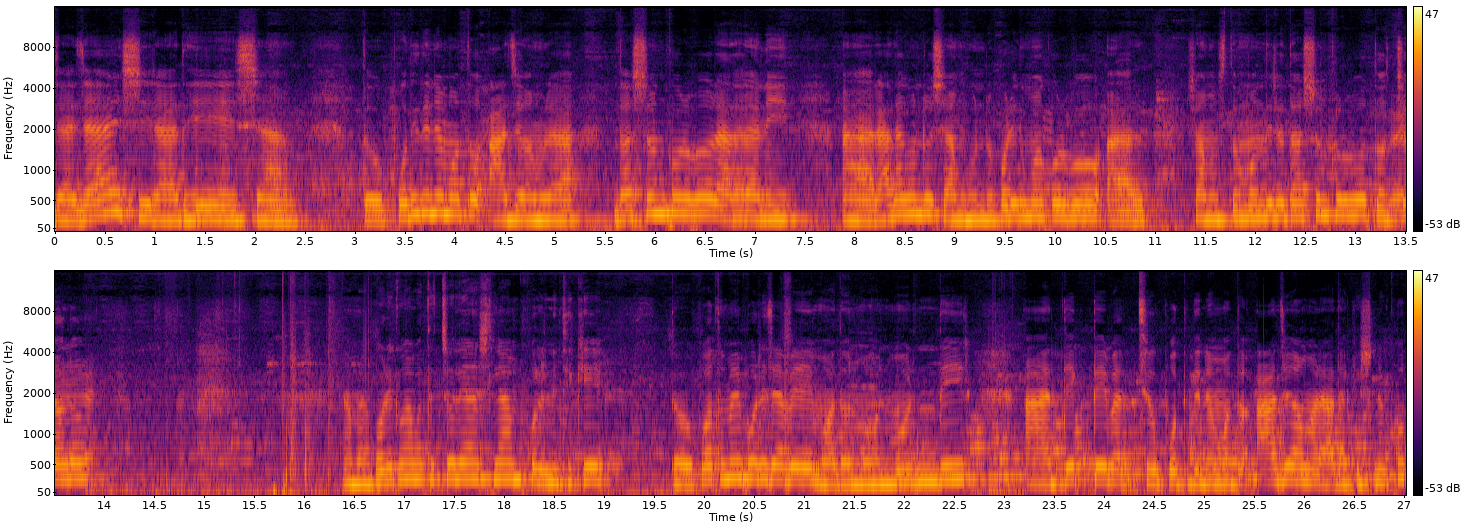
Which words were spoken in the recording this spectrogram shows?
জয় জয় শ্রী রাধে শ্যাম। তো প্রতিদিনের মতো আজও আমরা দর্শন করব রাধারানী আর রাধাকুণ্ড শ্যামকুণ্ড পরিক্রমা করব আর সমস্ত মন্দিরে দর্শন করব। তো চলো আমরা পরিক্রমা করতে চলে আসলাম কলোনি থেকে। তো প্রথমে পড়ে যাবে মদন মোহন মন্দির। আর দেখতেই পাচ্ছ প্রতিদিনের মতো আজও আমার রাধাকৃষ্ণ খুব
